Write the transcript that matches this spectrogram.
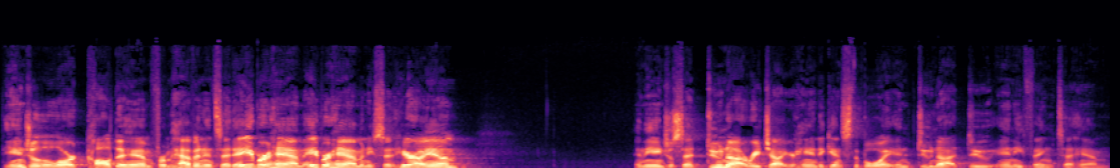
The angel of the Lord called to him from heaven and said, Abraham, Abraham. And he said, Here I am. And the angel said, Do not reach out your hand against the boy and do not do anything to him.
